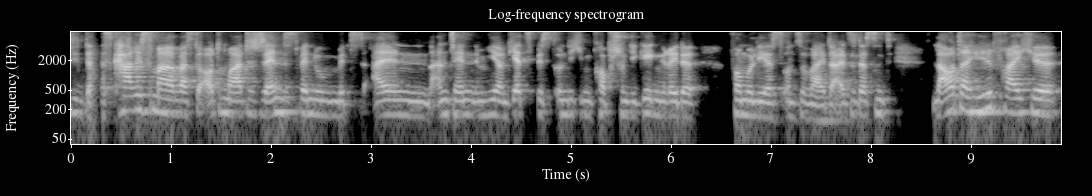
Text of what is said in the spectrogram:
die, das Charisma, was du automatisch sendest, wenn du mit allen Antennen im Hier und Jetzt bist und nicht im Kopf schon die Gegenrede formulierst und so weiter. Also das sind lauter hilfreiche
